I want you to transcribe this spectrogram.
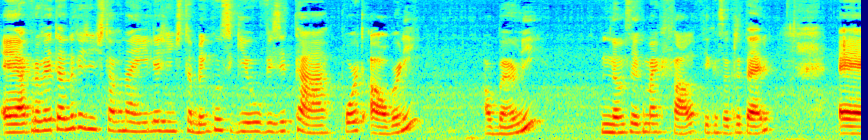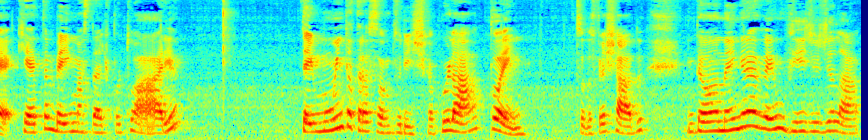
É, aproveitando que a gente estava na ilha, a gente também conseguiu visitar Port Alberni, Alberni, não sei como é que fala, fica a seu critério é, que é também uma cidade portuária. Tem muita atração turística por lá, porém, tudo fechado. Então eu nem gravei um vídeo de lá.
